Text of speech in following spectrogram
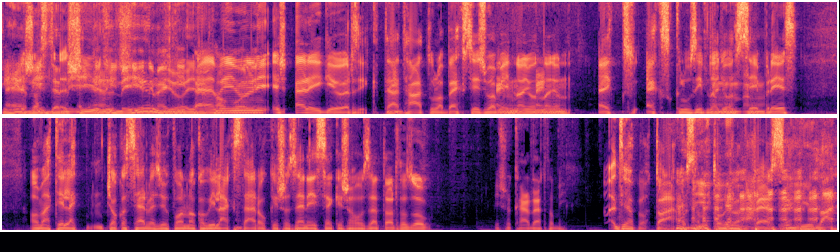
Elmész, azt- de sírni, sírni, sírni, meg sírni, elmélyülni, és eléggé őrzik. Tehát hátul a backstage-ben még nagyon-nagyon ex- exkluzív, nagyon szép rész, ahol már tényleg csak a szervezők vannak, a világsztárok és a zenészek és a hozzátartozók. És a Kádár Tomi. Hát, Ja, találkoztam Tomival, persze. Nyilván.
